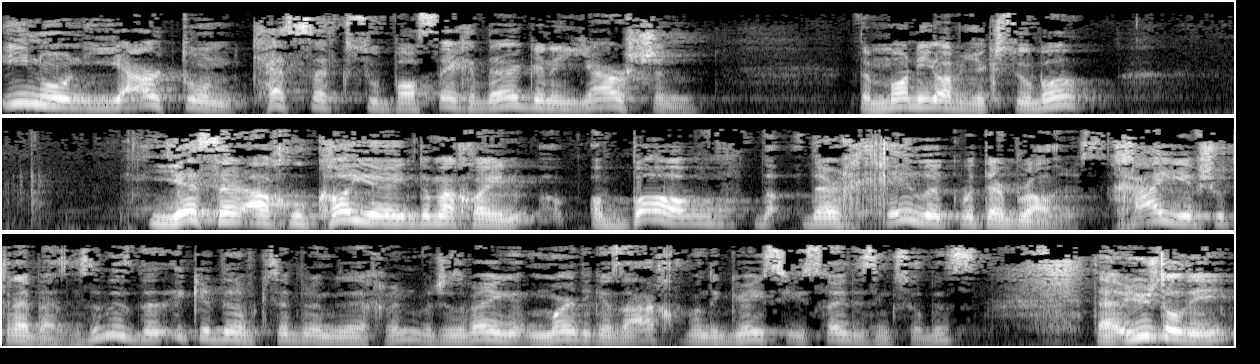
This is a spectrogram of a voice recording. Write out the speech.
inun yartun kesef ksubasech, they're going to yarshin the money of your. Yeser achukoyin dumachoyin above the, their chelik with their brothers. Chayiv shutrei bezin. So this is the ikir din of ksubim b'dechrin, which is a very murdik azach from the grace you say this in. That usually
